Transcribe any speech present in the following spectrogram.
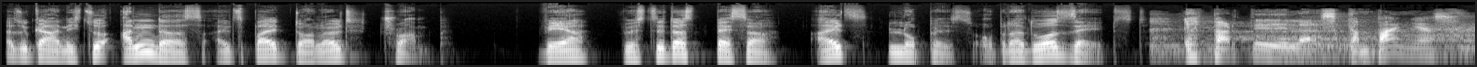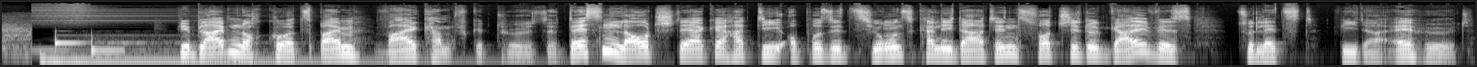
also gar nicht so anders als bei Donald Trump. Wer wüsste das besser als López Obrador selbst? Es parte de las campañas. Wir bleiben noch kurz beim Wahlkampfgetöse. Dessen Lautstärke hat die Oppositionskandidatin Xochitl Galvis zuletzt wieder erhöht.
